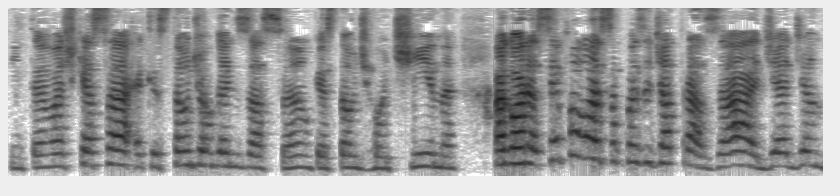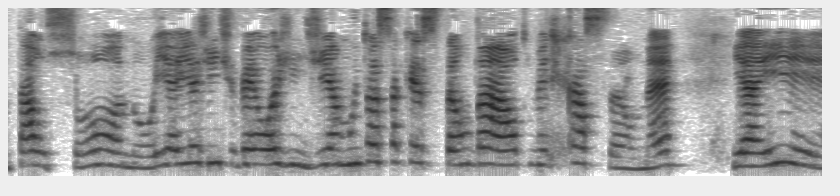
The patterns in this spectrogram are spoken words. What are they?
Então, acho que essa é questão de organização, questão de rotina. Agora, você falou essa coisa de atrasar, de adiantar o sono, e aí a gente vê hoje em dia muito essa questão da automedicação, né? E aí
